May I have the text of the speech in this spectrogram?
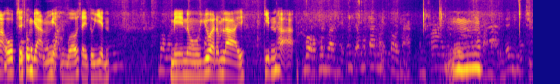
มาอบใส่ถุงยางเมียนบ่เอาใส่ตู้เย็น เมนูยั่วน้ำลาย กินถาบอกเพิ่นว่าให้เพิ่นจะเอามาตั้งให้ต่อยหมากอันป้ายมันอืมปากหนาอยู่ได้มีลูกกิน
